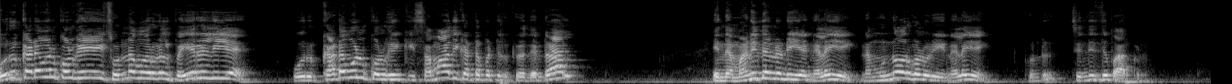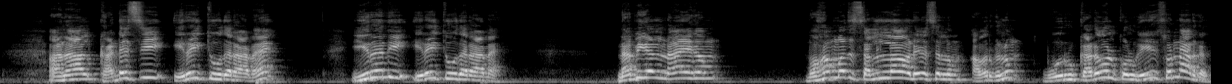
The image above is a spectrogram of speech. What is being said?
ஒரு கடவுள் கொள்கையை சொன்னவர்கள் பெயரிலேயே ஒரு கடவுள் கொள்கைக்கு சமாதி கட்டப்பட்டிருக்கிறது என்றால் இந்த மனிதனுடைய நிலையை நம் முன்னோர்களுடைய நிலையை கொண்டு சிந்தித்து பார்க்கணும். ஆனால் கடைசி இறை தூதரான இறுதி இறை தூதரான நபிகள் நாயகம் முகமது சல்லா அலைவசல்லம் அவர்களும் ஒரு கடவுள் கொள்கையை சொன்னார்கள்.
